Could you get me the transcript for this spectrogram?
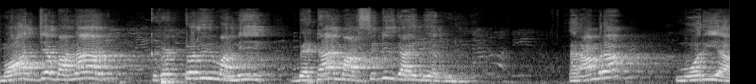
মদ যে বানার ফ্যাক্টরির মালিক, বেটায় মার্সিডিস গাড়ি দিয়ে ঘুরি। আর আমরা মরিয়া।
